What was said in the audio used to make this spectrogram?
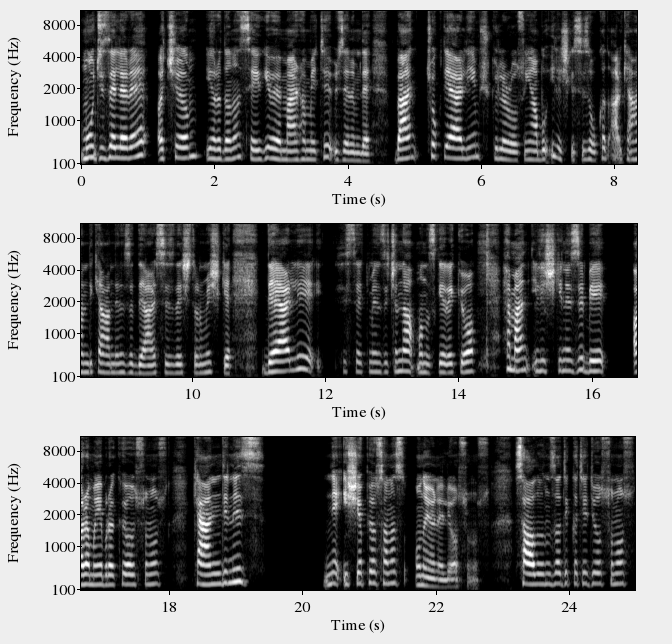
Mucizelere açığım, Yaradan'ın sevgi ve merhameti üzerimde. Ben çok değerliyim şükürler olsun. Ya bu ilişki sizi o kadar kendi kendinizi değersizleştirmiş ki değerli hissetmeniz için ne yapmanız gerekiyor? Hemen ilişkinizi bir aramaya bırakıyorsunuz. Kendiniz ne iş yapıyorsanız ona yöneliyorsunuz. Sağlığınıza dikkat ediyorsunuz.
